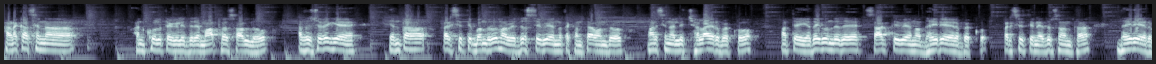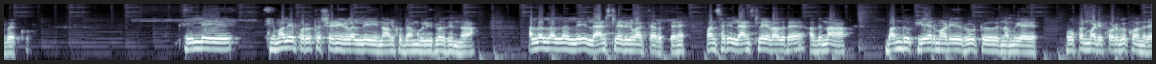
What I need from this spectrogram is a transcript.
ಹಣಕಾಸಿನ ಅನುಕೂಲತೆಗಳಿದ್ದರೆ ಮಾತ್ರ ಸಾಲದು. ಅದ್ರ ಜೊತೆಗೆ ಎಂತಹ ಪರಿಸ್ಥಿತಿ ಬಂದರೂ ನಾವು ಎದುರಿಸ್ತೀವಿ ಅನ್ನತಕ್ಕಂಥ ಒಂದು ಮನಸ್ಸಿನಲ್ಲಿ ಛಲ ಇರಬೇಕು. ಮತ್ತು ಎದೆಗುಂದದೆ ಸಾಕ್ತೀವಿ ಅನ್ನೋ ಧೈರ್ಯ ಇರಬೇಕು. ಪರಿಸ್ಥಿತಿನ ಎದುರಿಸುವಂಥ ಧೈರ್ಯ ಇರಬೇಕು. ಇಲ್ಲಿ ಹಿಮಾಲಯ ಪರ್ವತ ಶ್ರೇಣಿಗಳಲ್ಲಿ ನಾಲ್ಕು ಧಾಮಗಳು ಇರೋದ್ರಿಂದ ಅಲ್ಲಲ್ಲಲ್ಲಿ ಲ್ಯಾಂಡ್ ಸ್ಲೈಡ್ಗಳಾಗ್ತಾ ಇರುತ್ತೆ. ಒಂದು ಸರಿ ಲ್ಯಾಂಡ್ ಸ್ಲೈಡ್ ಆದರೆ ಅದನ್ನು ಬಂದು ಕ್ಲಿಯರ್ ಮಾಡಿ ರೂಟ್ ನಮಗೆ ಓಪನ್ ಮಾಡಿ ಕೊಡಬೇಕು ಅಂದರೆ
